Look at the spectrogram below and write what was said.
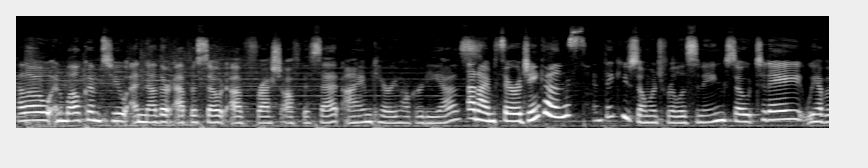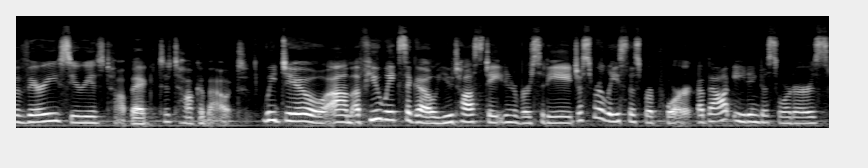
Hello, and welcome to another episode of Fresh Off the Set. I am Kari Hawker Diaz. And I'm Sarah Jenkins. And thank you so much for listening. So, today we have a very serious topic to talk about. We do. Um, a few weeks ago, Utah State University just released this report about eating disorders.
